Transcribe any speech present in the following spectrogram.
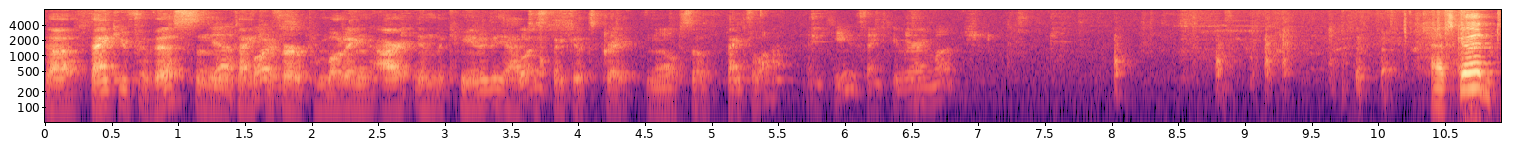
Uh, thank you for this, and Yeah, of thank you for promoting art in the community. I just think it's great, and Well. so thanks a lot. Thank you. Thank you very much. That's good.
